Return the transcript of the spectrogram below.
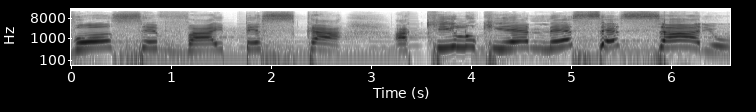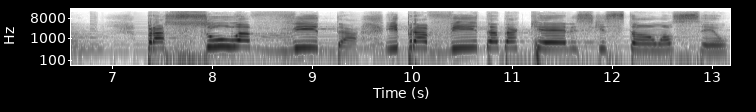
você vai pescar aquilo que é necessário para a sua vida e para a vida daqueles que estão ao seu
